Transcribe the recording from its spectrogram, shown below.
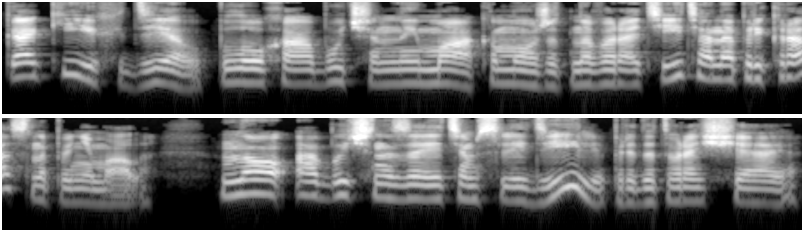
Каких дел плохо обученный маг может наворотить, она прекрасно понимала. Но обычно за этим следили, предотвращая,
